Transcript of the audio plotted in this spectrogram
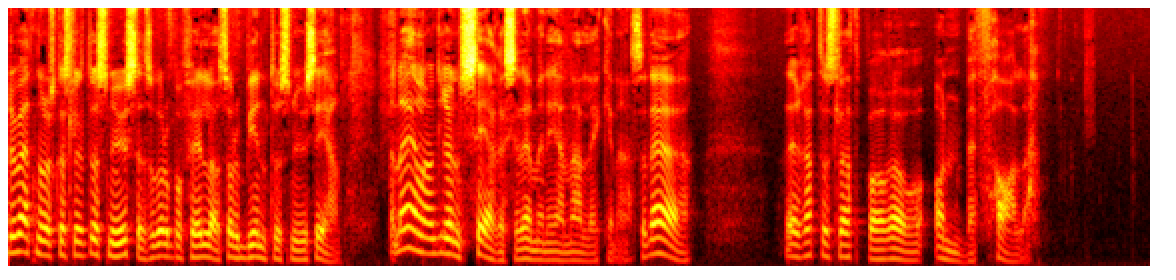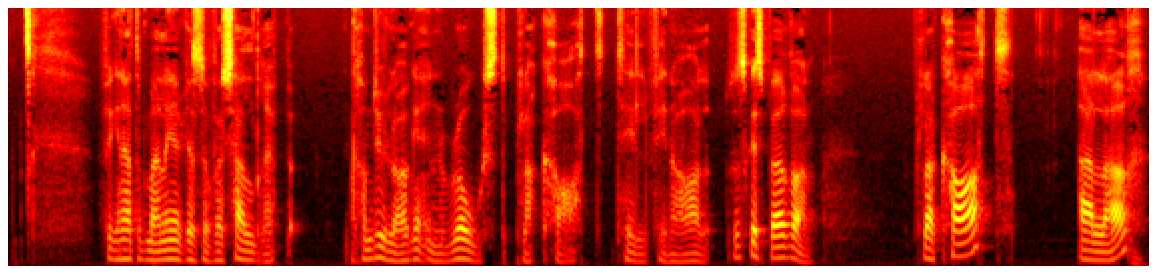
du vet når du skal slutte å snuse, så går du på fylla, så har du begynt å snuse igjen. Men av en eller annen grunn skjer ikke det med de nellikene. Så det, det, er rett og slett bare å anbefale. Fikk nettopp melding av Kristoffer Kjeldrup. Kan du lage en roast-plakat til finalen? Så skal jeg spørre han. Plakat eller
